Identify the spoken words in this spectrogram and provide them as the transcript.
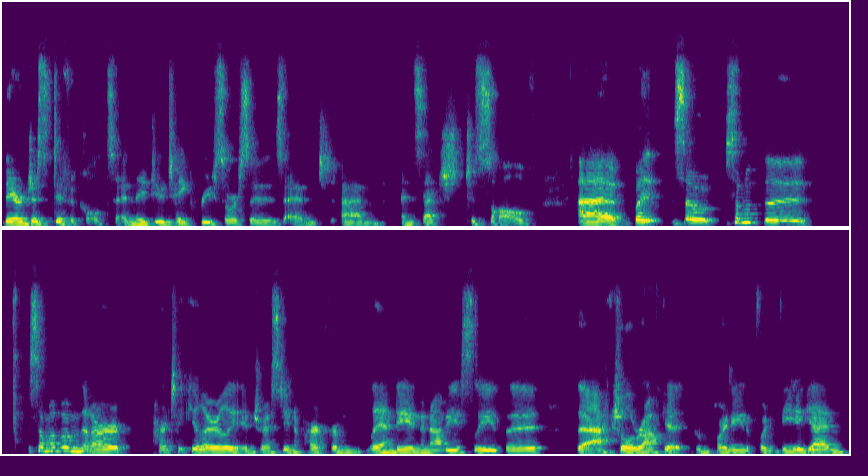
They're just difficult and they do take resources and um, and such to solve. Uh, but so some of the some of them that are particularly interesting, apart from landing and obviously the the actual rocket from point A to point B again.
